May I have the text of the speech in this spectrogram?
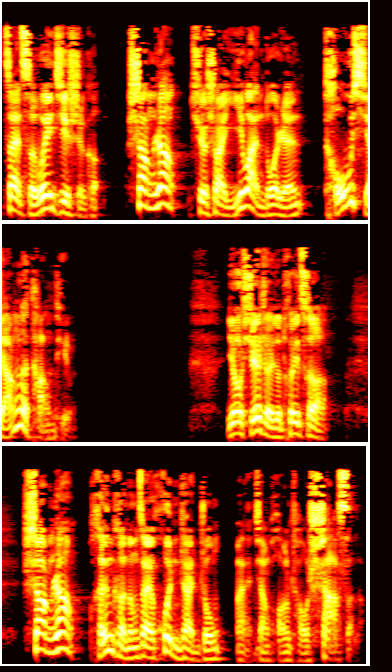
在此危机时刻，上让却率一万多人投降了唐廷。有学者就推测了，上让很可能在混战中，哎，将黄巢杀死了。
